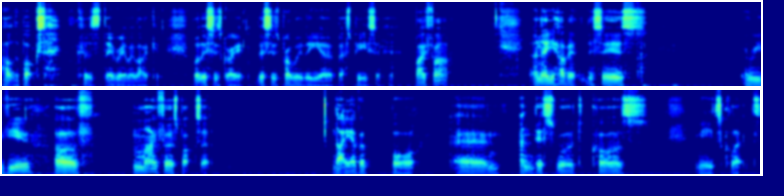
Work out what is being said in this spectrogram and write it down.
out of the box because they really like it. But this is great. This is probably the uh, best piece in here by far. And there you have it. This is a review of my first box set that I ever bought. Um, and this would cause me to collect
